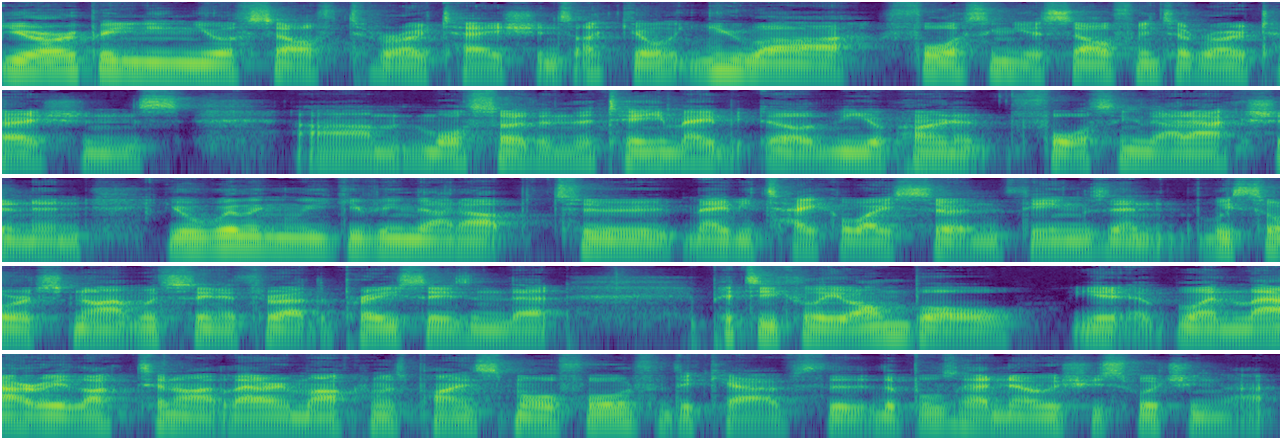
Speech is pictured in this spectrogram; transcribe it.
you're opening yourself to rotations. Like you're you are forcing yourself into rotations um, more so than the team, maybe or the opponent forcing that action, and you're willingly giving that up to maybe take away certain things. And we saw it tonight. We've seen it throughout the preseason that, particularly on ball, you know, when Lauri, like tonight, Lauri Markkanen was playing small forward for the Cavs. The, the Bulls had no issue switching that,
